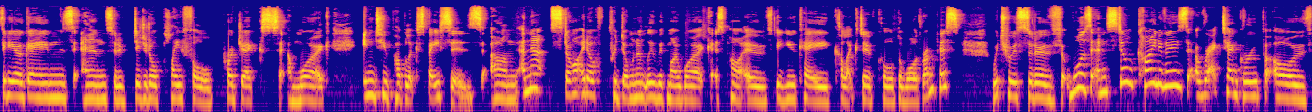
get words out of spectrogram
video games and sort of digital playful projects and work into public spaces. Um, and that started off predominantly with my work as part of the UK collective called the Wild Rumpus, which was sort of, was and still kind of is a ragtag group of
